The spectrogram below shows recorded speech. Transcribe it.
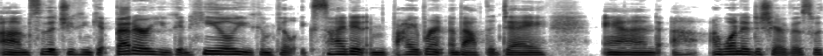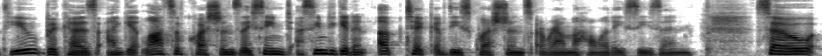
um, so that you can get better, you can heal, you can feel excited and vibrant about the day. And uh, I wanted to share this with you because I get lots of questions. They seem I seem to get an uptick of these questions around the holiday season. So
